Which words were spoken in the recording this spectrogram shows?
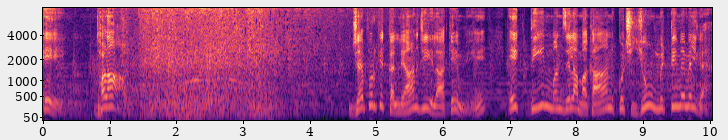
एक, धड़ाम। जयपुर के कल्याण जी इलाके में एक तीन मंजिला मकान कुछ यूँ मिट्टी में मिल गया।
